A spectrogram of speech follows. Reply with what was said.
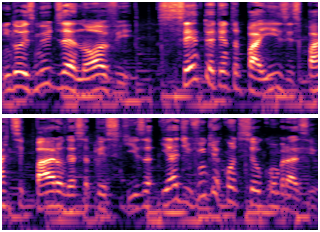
Em 2019, 180 países participaram dessa pesquisa e adivinha o que aconteceu com o Brasil?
